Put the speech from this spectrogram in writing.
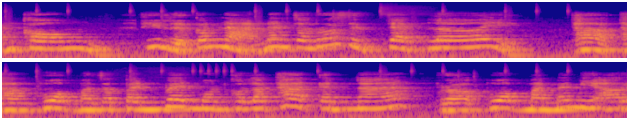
มคม ที่เหลือก็หนาแน่นจนรู้สึกเจ็บเลยถ้าทางพวกมันจะเป็นเวทมนต์คนละธาตุกันนะ เพราะพวกมันไม่มีอะไร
